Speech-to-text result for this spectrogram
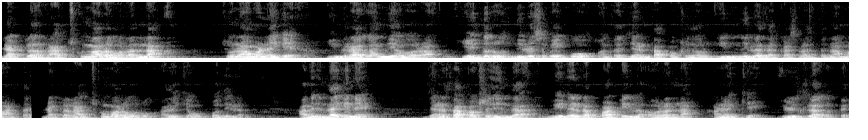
ಡಾಕ್ಟರ್ ರಾಜ್ಕುಮಾರ್ ಅವರನ್ನು ಚುನಾವಣೆಗೆ ಇಂದಿರಾ ಗಾಂಧಿಯವರ ಎದುರು ನಿಲ್ಲಿಸಬೇಕು ಅಂತ ಜನತಾ ಪಕ್ಷದವರು ಇನ್ನಿಲ್ಲದ ಕಸರತ್ತನ್ನು ಮಾಡ್ತಾರೆ. ಡಾಕ್ಟರ್ ರಾಜ್ಕುಮಾರ್ ಅವರು ಅದಕ್ಕೆ ಒಪ್ಪೋದಿಲ್ಲ. ಅದರಿಂದಾಗಿಯೇ ಜನತಾ ಪಕ್ಷದಿಂದ ವೀರೇಂದ್ರ ಪಾಟೀಲ್ ಅವರನ್ನು ಕಣಕ್ಕೆ ಇಳಿಸಲಾಗುತ್ತೆ.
